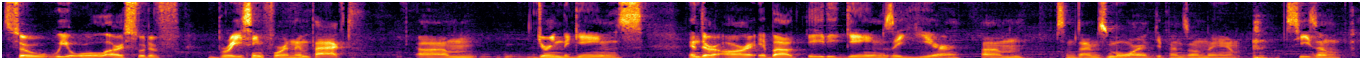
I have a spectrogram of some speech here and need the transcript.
so we all are sort of bracing for an impact um, during the games, and there are about 80 games a year, um, sometimes more. It depends on the season.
